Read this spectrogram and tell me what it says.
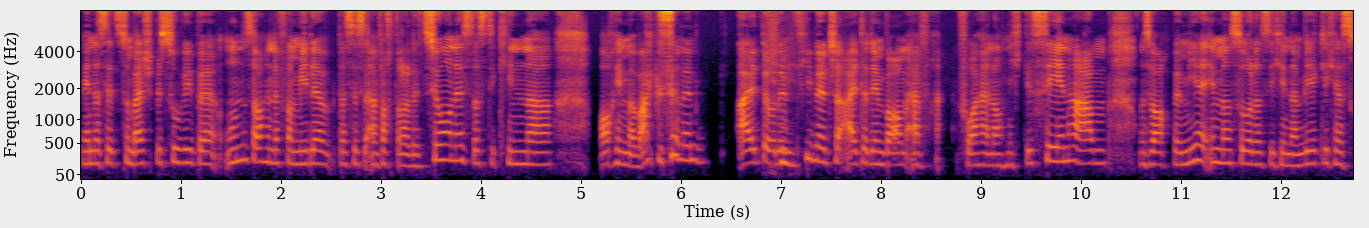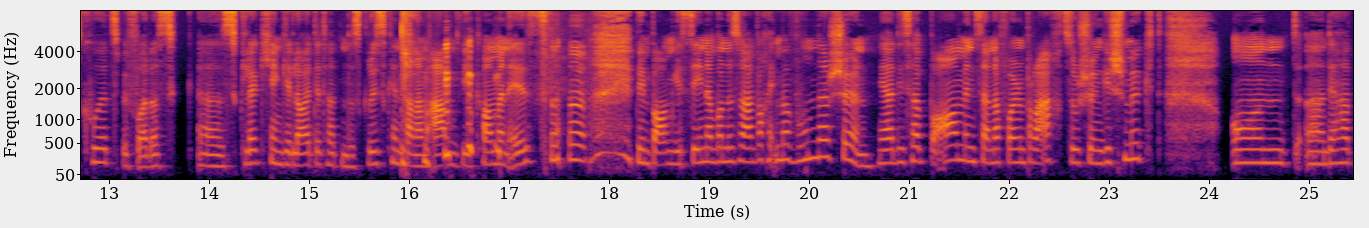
wenn das jetzt zum Beispiel so wie bei uns auch in der Familie, dass es einfach Tradition ist, dass die Kinder auch im Erwachsenenalter oder im Teenageralter den Baum einfach vorher noch nicht gesehen haben. Und es war auch bei mir immer so, dass ich ihn dann wirklich erst kurz, bevor das das Glöckchen geläutet hat und das Christkind dann am Abend gekommen ist, den Baum gesehen habe und es war einfach immer wunderschön. Ja, dieser Baum in seiner vollen Pracht, so schön geschmückt und äh, der hat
